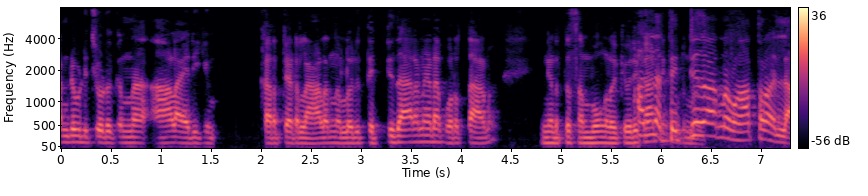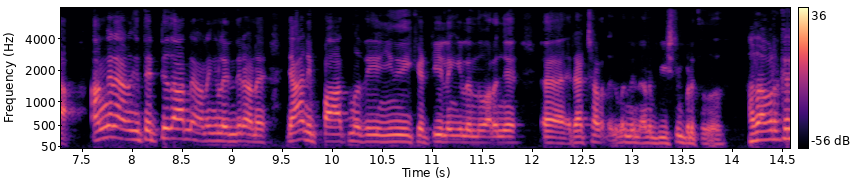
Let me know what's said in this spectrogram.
കണ്ടുപിടിച്ചു കൊടുക്കുന്ന ആളായിരിക്കും കറക്റ്റ് ആയിട്ടുള്ള ആളെന്നുള്ള ഒരു തെറ്റിദ്ധാരണയുടെ പുറത്താണ് ഇങ്ങനത്തെ സംഭവങ്ങളൊക്കെ അല്ല തെറ്റിദ്ധാരണ മാത്രമല്ല. അങ്ങനെയാണെങ്കിൽ തെറ്റിദ്ധാരണ ആണെങ്കിൽ എന്തിനാണ്? ഞാൻ ഇപ്പൊ ആത്മഹത്യ ഇനി നീ കെട്ടിയില്ലെങ്കിൽ എന്ന് പറഞ്ഞ് രക്ഷാർത്ഥികൾ എന്തിനാണ് ഭീഷണിപ്പെടുത്തുന്നത്? അത് അവർക്ക്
